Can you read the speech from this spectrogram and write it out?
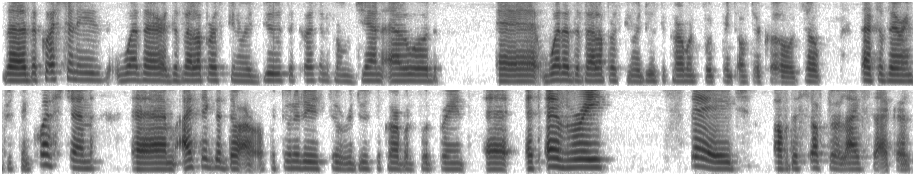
the, the question is whether developers can reduce, the question from Jen Elwood, uh, whether developers can reduce the carbon footprint of their code. So that's a very interesting question. Um, I think that there are opportunities to reduce the carbon footprint uh, at every stage of the software lifecycle,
